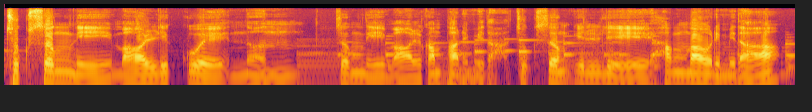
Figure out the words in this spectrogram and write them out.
죽성리 마을 입구에 있는 죽성리 마을 간판입니다. 죽성 1, 2 항마을입니다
